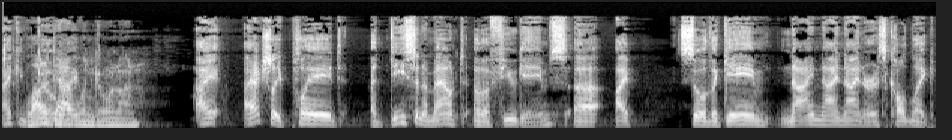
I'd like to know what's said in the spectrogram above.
I A lot go. of dabbling going on. I, I I actually played a decent amount of a few games. Uh, I so the game nine nine nine or it's called like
